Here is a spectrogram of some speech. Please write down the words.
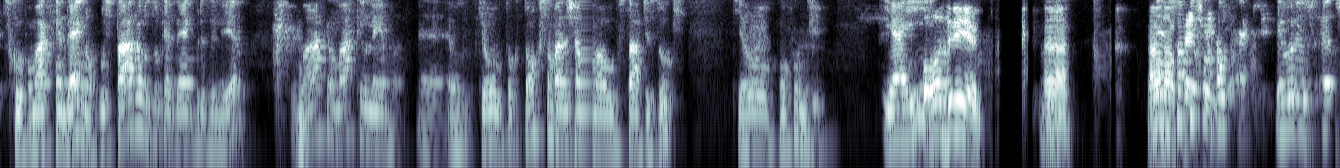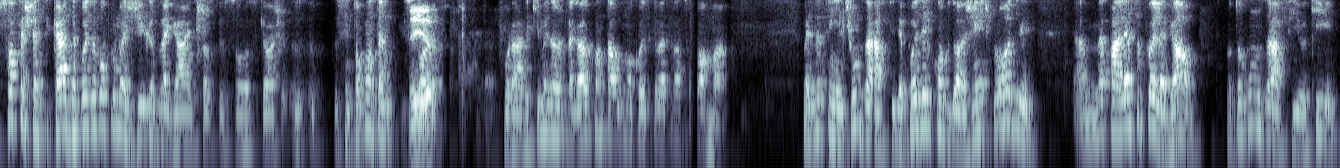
Desculpa, Mark Zuckerberg, não. Gustavo é o Zuckerberg brasileiro. O Mark é o Mark Lema, é, é o, que eu tô tão acostumado a chamar o Gustavo de Zuc, que eu confundi. E aí. Ô, Rodrigo. Ah. Não, não, só, eu, eu, eu, só fechar esse caso, depois eu vou para umas dicas legais para as pessoas, que eu acho. Eu, assim, tô contando história Isso. furada aqui, mas acho legal contar alguma coisa que vai transformar. Mas assim, ele tinha um desafio. Depois ele convidou a gente, falou: Rodrigo, a minha palestra foi legal. Eu tô com um desafio aqui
